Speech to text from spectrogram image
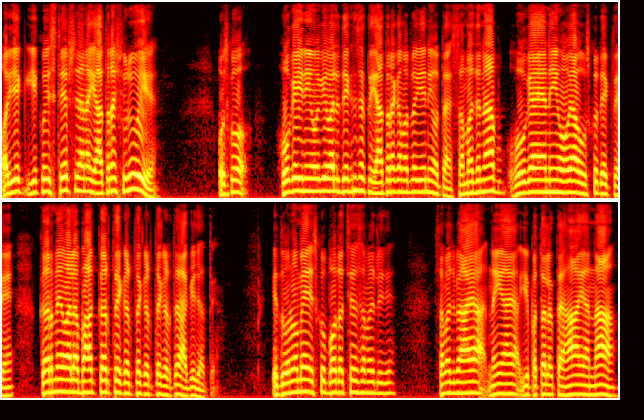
और ये ये कोई स्टेप से जाना, यात्रा शुरू हुई है। उसको हो गई, नहीं होगी वाले देख नहीं सकते। यात्रा का मतलब ये नहीं होता है। समझना हो गया या नहीं हो गया, उसको देखते हैं। करने वाला भाग करते करते करते करते आगे जाते हैं। ये दोनों में इसको बहुत अच्छे से समझ लीजिए। समझ में आया, नहीं आया, ये पता लगता है हाँ या ना।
